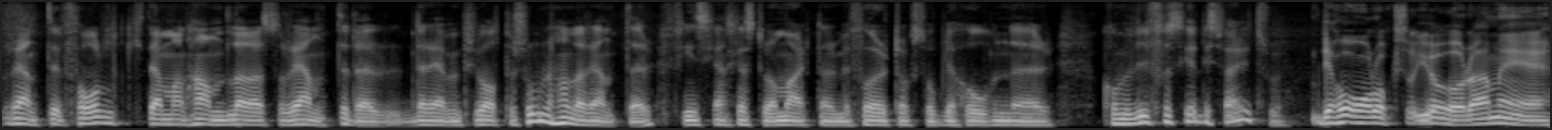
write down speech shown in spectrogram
räntefolk där man handlar alltså räntor, där, där även privatpersoner handlar räntor. Det finns ganska stora marknader med företagsobligationer. Kommer vi få se det i Sverige tror du? Det har också att göra med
